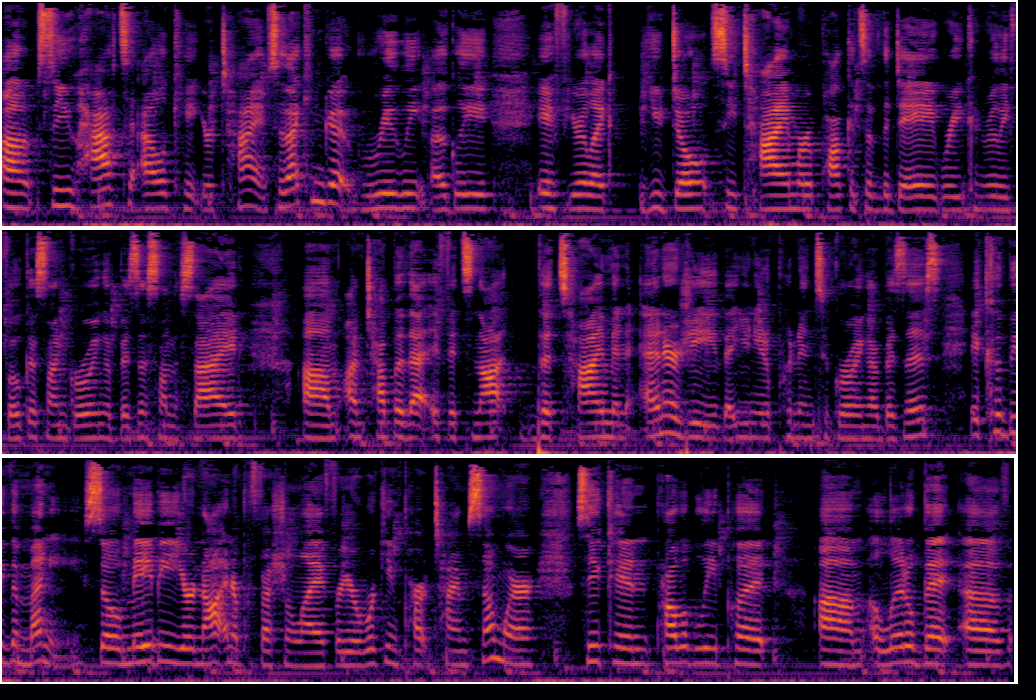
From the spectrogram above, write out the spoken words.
Um, so you have to allocate your time. So that can get really ugly if you're like, you don't see time or pockets of the day where you can really focus on growing a business on the side. Um, on top of that, if it's not the time and energy that you need to put into growing a business, it could be the money. So maybe you're not in a professional life or you're working part time somewhere, so you can probably put um, a little bit of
